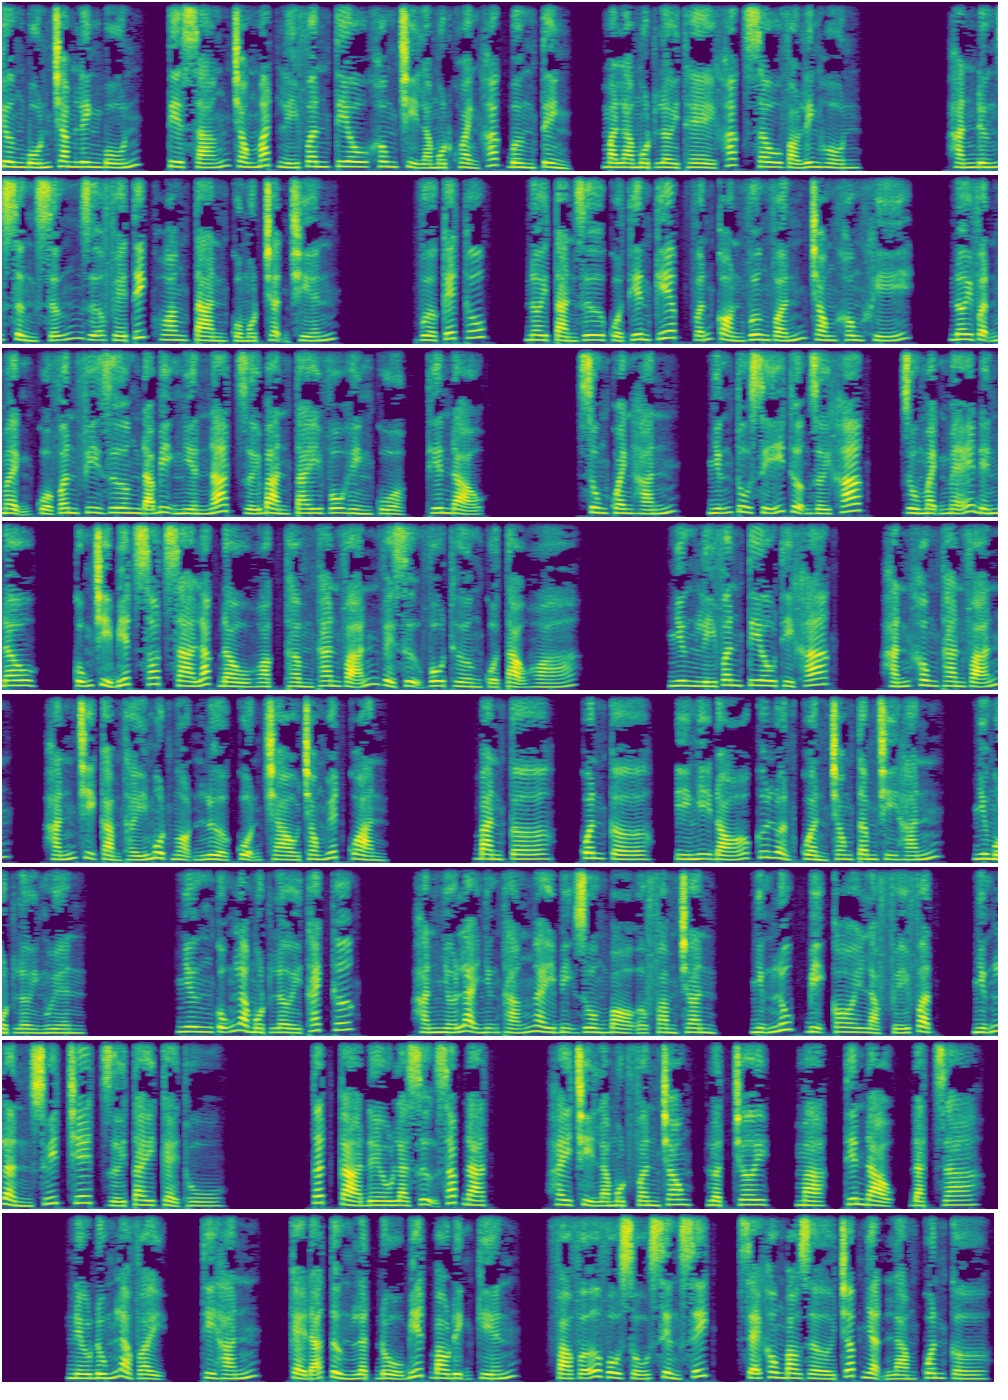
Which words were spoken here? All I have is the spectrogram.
chương 404, tia sáng trong mắt Lý Vân Tiêu không chỉ là một khoảnh khắc bừng tỉnh, mà là một lời thề khắc sâu vào linh hồn. Hắn đứng sừng sững giữa phế tích hoang tàn của một trận chiến. Vừa kết thúc, nơi tàn dư của thiên kiếp vẫn còn vương vấn trong không khí, nơi vận mệnh của Vân Phi Dương đã bị nghiền nát dưới bàn tay vô hình của thiên đạo. Xung quanh hắn, những tu sĩ thượng giới khác, dù mạnh mẽ đến đâu, cũng chỉ biết xót xa lắc đầu hoặc thầm than vãn về sự vô thường của tạo hóa. Nhưng Lý Vân Tiêu thì khác, hắn không than vãn, hắn chỉ cảm thấy một ngọn lửa cuộn trào trong huyết quản. Bàn cờ, quân cờ, ý nghĩ đó cứ luẩn quẩn trong tâm trí hắn, như một lời nguyền. Nhưng cũng là một lời thách thức. Hắn nhớ lại những tháng ngày bị ruồng bỏ ở phàm trần, những lúc bị coi là phế vật, những lần suýt chết dưới tay kẻ thù. Tất cả đều là sự sắp đặt, hay chỉ là một phần trong luật chơi mà thiên đạo đặt ra. Nếu đúng là vậy, thì hắn, kẻ đã từng lật đổ biết bao định kiến, phá vỡ vô số xiềng xích, sẽ không bao giờ chấp nhận làm quân cờ.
